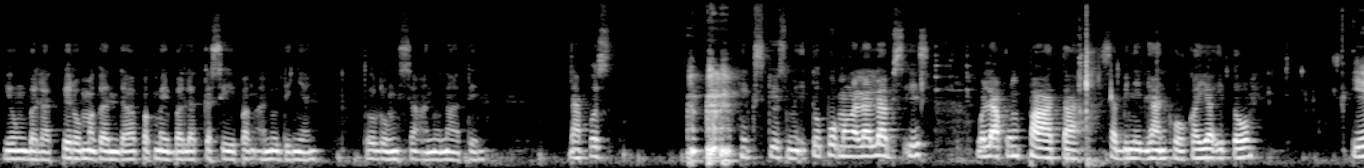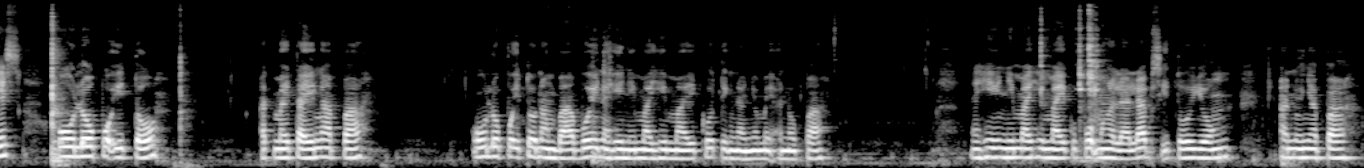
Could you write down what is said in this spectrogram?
yung balat. Pero maganda pag may balat kasi pang ano din yan. Tulong sa ano natin. Tapos, excuse me, ito po mga lalabs is wala akong pata sa binilihan ko. Kaya ito is ulo po ito. At may tainga pa. Ulo po ito ng baboy na hinimay-himay ko. Tingnan nyo may ano pa. Na hinimay-himay ko po mga lalabs. Ito yung ano niya pa.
